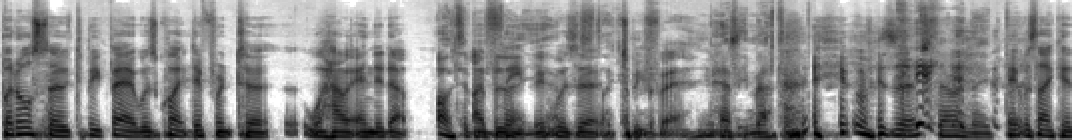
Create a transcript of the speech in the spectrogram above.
But also, to be fair, it was quite different to uh, how it ended up. Oh, to be I fair, believe it yeah, was, uh, like to a be fair, heavy metal It was a. serenade. It was like a.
